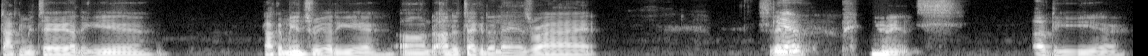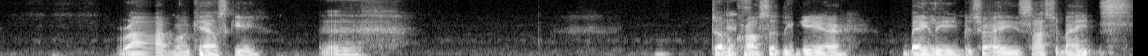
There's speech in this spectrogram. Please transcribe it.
documentary of the year, documentary of the year on The Undertaker: The Last Ride, celebrity yeah. appearance of the year, Rob Gronkowski. Double cross of the year, Bayley betrays Sasha Banks.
